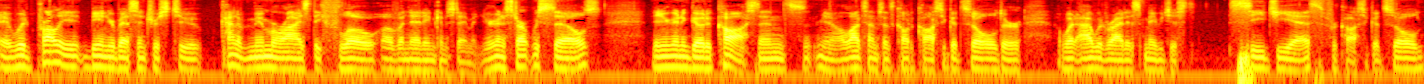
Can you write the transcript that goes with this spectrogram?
it would probably be in your best interest to kind of memorize the flow of a net income statement. You're going to start with sales, then you're going to go to cost, and you know a lot of times that's called cost of goods sold, or what I would write is maybe just CGS for cost of goods sold,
